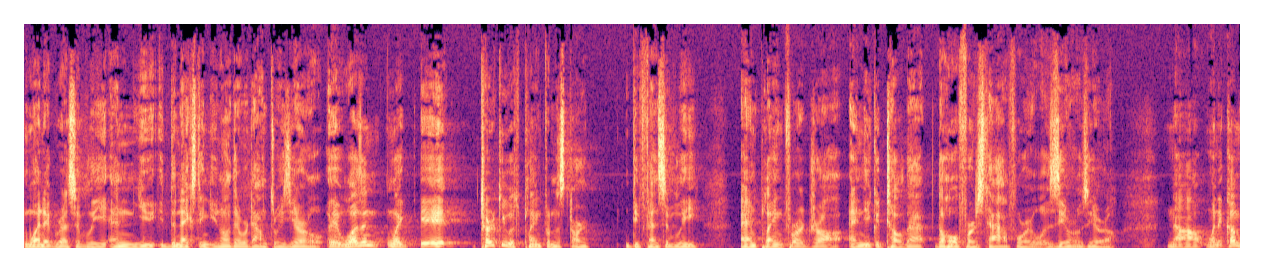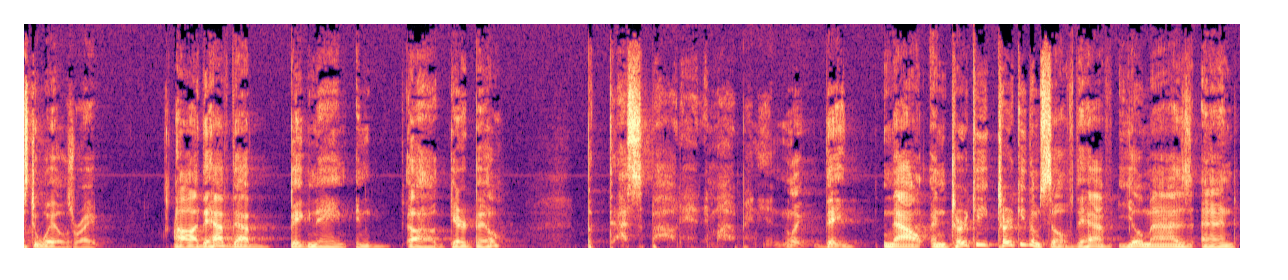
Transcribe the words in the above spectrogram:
went aggressively, and you the next thing you know, they were down 3-0. It wasn't like it. Turkey was playing from the start defensively and playing for a draw, and you could tell that the whole first half where it was 0-0. Now, when it comes to Wales, right, uh, they have that big name in uh, Gareth Bale, but that's about it, in my opinion. Like they now in Turkey, Turkey themselves, they have Yilmaz and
